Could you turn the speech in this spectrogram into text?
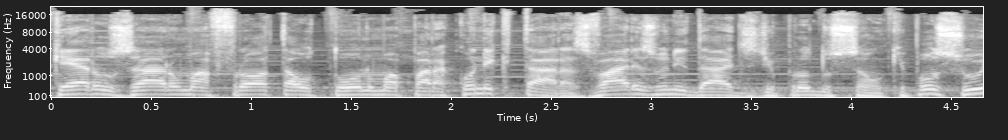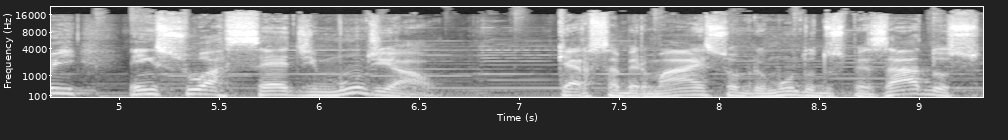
quer usar uma frota autônoma para conectar as várias unidades de produção que possui em sua sede mundial. Quer saber mais sobre o mundo dos pesados?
